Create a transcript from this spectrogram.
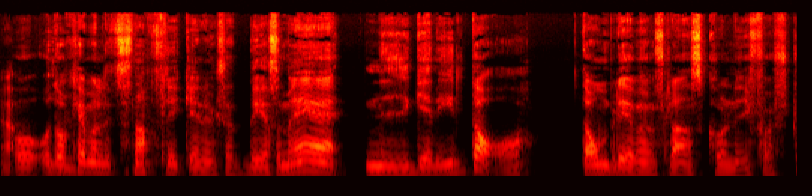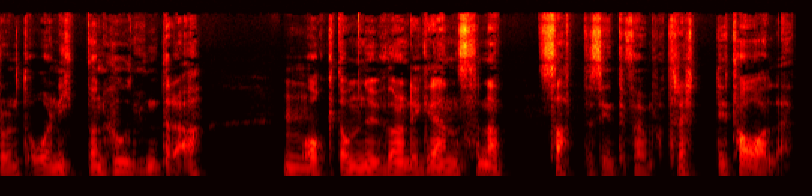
Ja. Och, och, då kan man lite snabbt flika in att det som är Niger idag, de blev en fransk koloni först runt år 1900 mm. och de nuvarande gränserna sattes inte förrän på 30-talet.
